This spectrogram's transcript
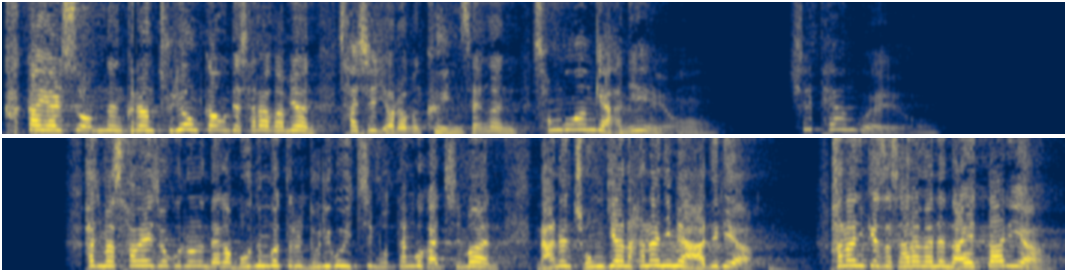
가까이 할 수 없는 그런 두려움 가운데 살아가면 사실 여러분 그 인생은 성공한 게 아니에요. 실패한 거예요. 하지만 사회적으로는 내가 모든 것들을 누리고 있지 못한 것 같지만 나는 존귀한 하나님의 아들이야. 하나님께서 사랑하는 나의 딸이야.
